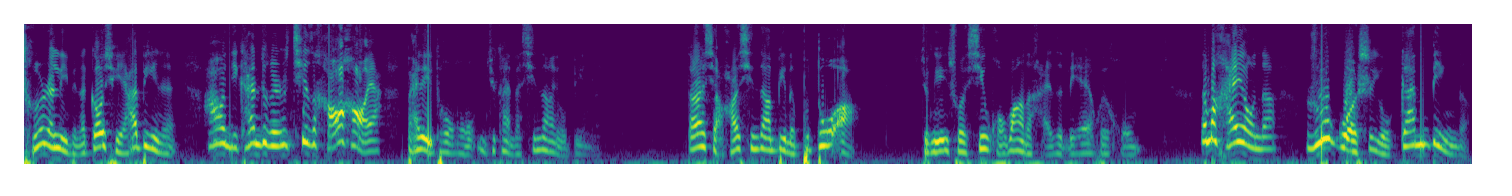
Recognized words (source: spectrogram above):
成人里面的高血压病人，啊，你看这个人气色好好呀，白里透红。你去看他心脏有病了。当然，小孩心脏病的不多啊。就跟你说，心火旺的孩子脸也会红。那么还有呢，如果是有肝病的，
